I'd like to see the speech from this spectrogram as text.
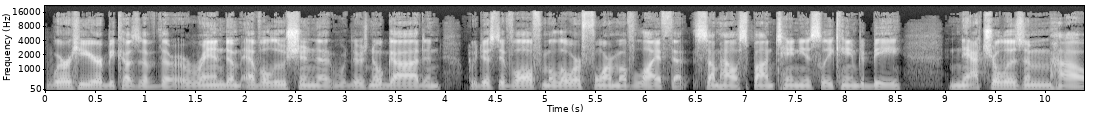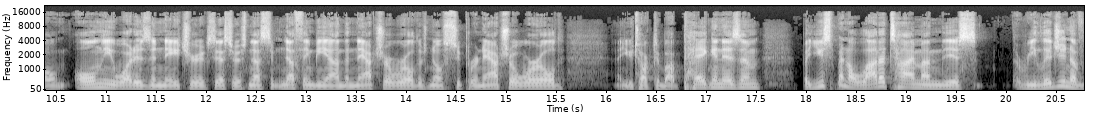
we're here because of the random evolution, that there's no God and we just evolved from a lower form of life that somehow spontaneously came to be naturalism, how only what is in nature exists. There's nothing, nothing beyond the natural world. There's no supernatural world. Uh, you talked about paganism, but you spent a lot of time on this religion of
